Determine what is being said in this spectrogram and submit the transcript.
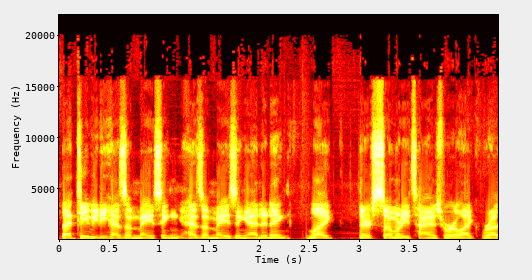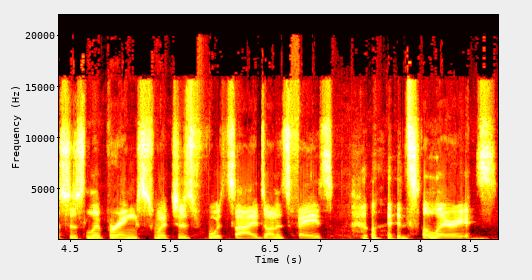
that DVD has amazing has amazing editing. Like, there's so many times where like Russ's lip ring switches f- sides on his face. it's hilarious.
